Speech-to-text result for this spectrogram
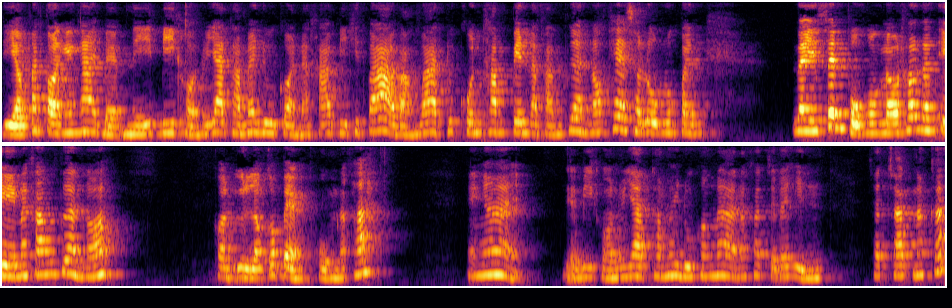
เดี๋ยวขั้นตอนง่าย ๆ แบบนี้บีขออนุญาตทำให้ดูก่อนนะคะบีคิดว่าหวังว่าทุกคนทำเป็นนะคะเพื่อนเนาะแค่ฉลมลงไปในเส้นผมของเราเท่านั้นเองนะคะเพื่อนเนาะก่อนอื่นเราก็แบ่งผมนะคะ ง่ายๆ เดี๋ยวบีขออนุญาตทำให้ดูข้างหน้านะคะ จะได้เห็นชัดๆนะคะ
